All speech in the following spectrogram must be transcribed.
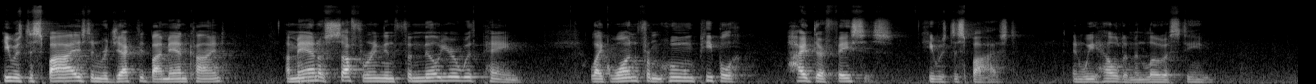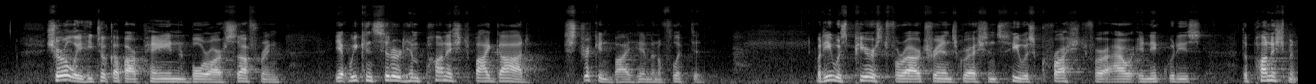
He was despised and rejected by mankind, a man of suffering and familiar with pain, like one from whom people hide their faces. He was despised, and we held him in low esteem. Surely he took up our pain and bore our suffering, yet we considered him punished by God, stricken by him, and afflicted. But he was pierced for our transgressions, he was crushed for our iniquities. The punishment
